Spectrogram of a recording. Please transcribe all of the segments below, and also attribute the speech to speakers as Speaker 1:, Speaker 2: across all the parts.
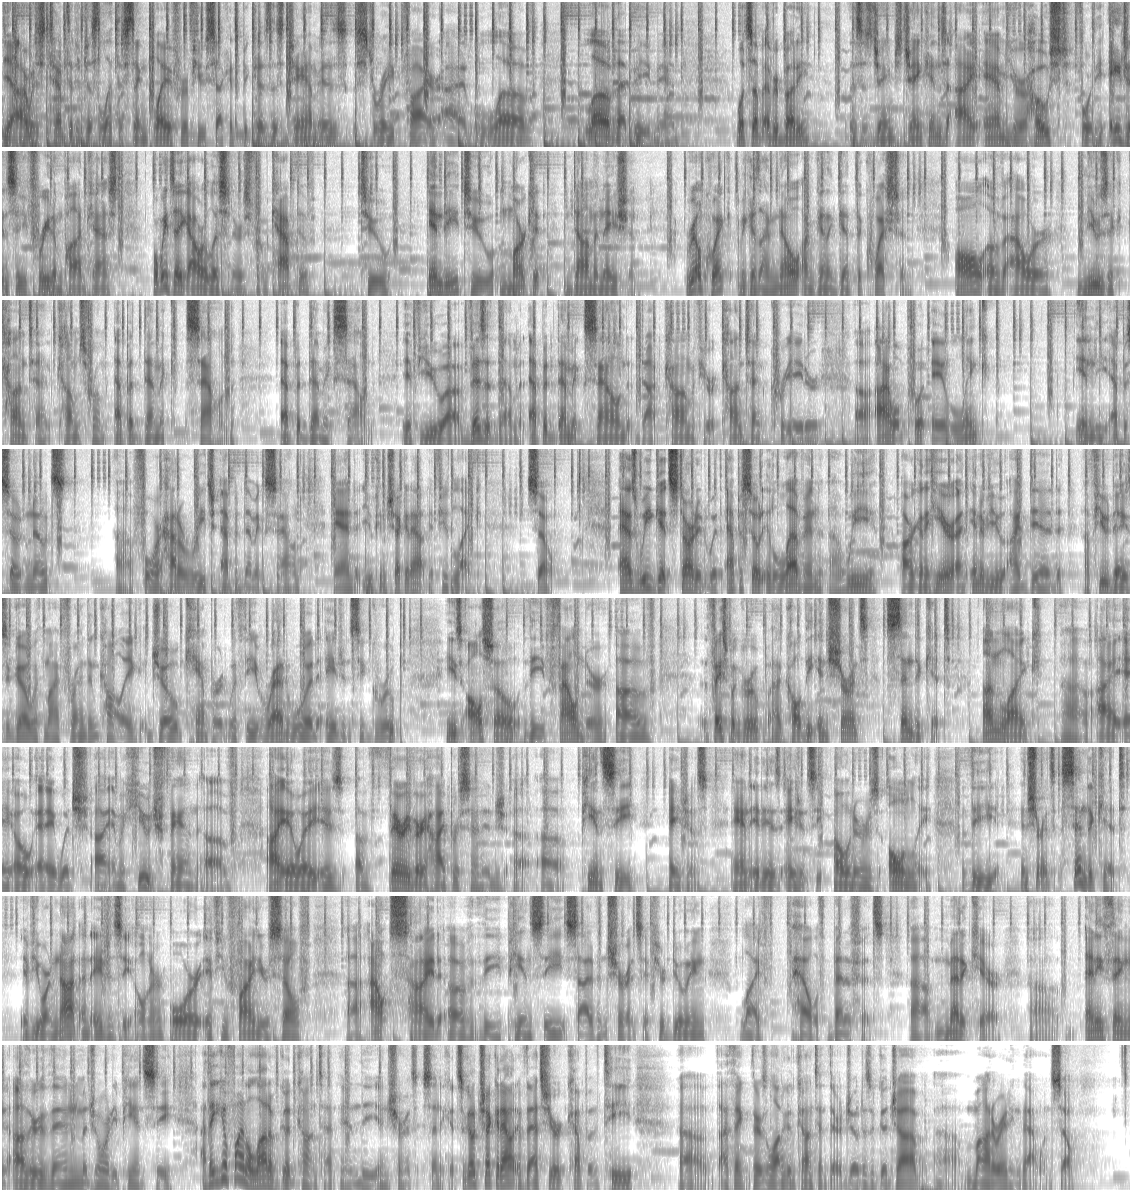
Speaker 1: Yeah, I was tempted to just let this thing play for a few seconds because this jam is straight fire. I love, love that beat, man. What's up, everybody? This is James Jenkins. I am your host for the Agency Freedom Podcast, where we take our listeners from captive to indie to market domination. Real quick, because I know I'm going to get the question. All of our music content comes from Epidemic Sound. Epidemic Sound. If you uh, visit them at epidemicsound.com, if you're a content creator, uh, I will put a link in the episode notes uh, for how to reach Epidemic Sound, and you can check it out if you'd like. So, as we get started with episode 11, uh, we are going to hear an interview I did a few days ago with my friend and colleague Joe Kampert with the Redwood Agency Group. He's also the founder of a Facebook group uh, called the Insurance Syndicate. Unlike uh, IAOA, which I am a huge fan of, IAOA is a very, very high percentage uh, uh P&C agents and it is agency owners only. The insurance syndicate, if you are not an agency owner or if you find yourself uh, outside of the P&C side of insurance, if you're doing life, health, benefits, uh, Medicare, uh, anything other than majority P&C. I think you'll find a lot of good content in the insurance syndicate. So go check it out if that's your cup of tea uh, I think there's a lot of good content there. Joe does a good job uh, moderating that one. So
